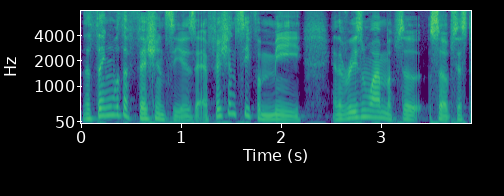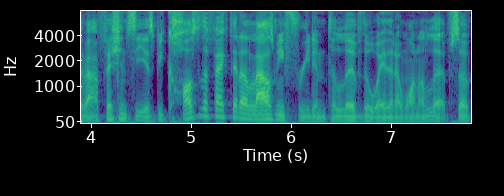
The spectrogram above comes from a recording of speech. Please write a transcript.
the thing with efficiency is that efficiency for me, and the reason why I'm so, so obsessed about efficiency is because of the fact that it allows me freedom to live the way that I want to live. So,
